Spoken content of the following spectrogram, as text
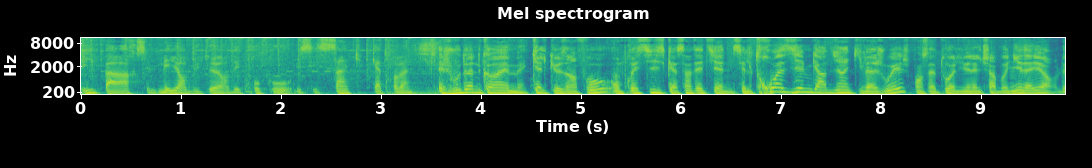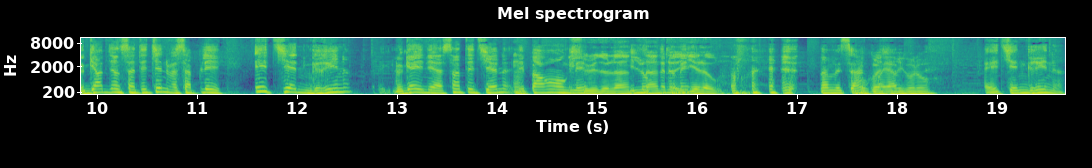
Ripard. C'est le meilleur buteur des Crocos et c'est 5,90. Et je vous donne quand même quelques infos. On précise qu'à Saint-Etienne, c'est le troisième gardien qui va jouer. Je pense à toi, Lionel Charbonnier. D'ailleurs, le gardien de Saint-Etienne va s'appeler Étienne Green. Le gars est né à Saint-Etienne, des parents anglais. Celui de prénommé. Yellow. Non, mais c'est Pourquoi c'est incroyable. rigolo Étienne Green,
